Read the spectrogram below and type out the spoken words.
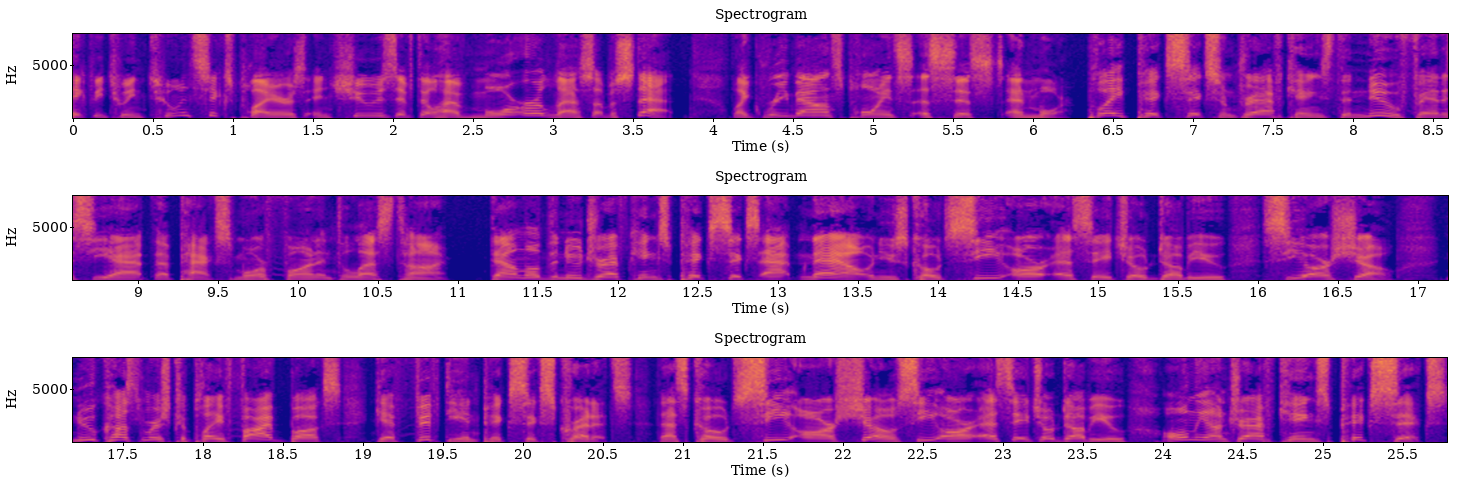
pick between 2 and 6 players and choose if they'll have more or less of a stat, like rebounds, points, assists, and more. Play Pick Six from DraftKings, the new fantasy app that packs more fun into less time. Download the new DraftKings Pick 6 app now and use code CRSHOW, CR Show. New customers could play 5 bucks, get 50 in Pick 6 credits. That's code CR Show, CRSHOW, only on DraftKings Pick 6.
